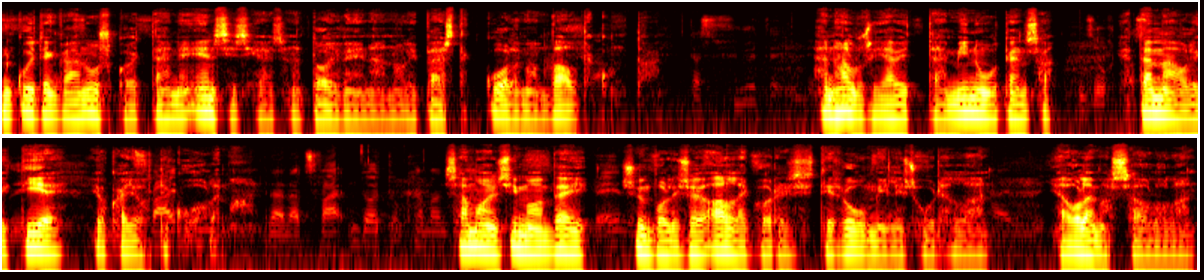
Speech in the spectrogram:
En kuitenkaan usko, että hänen ensisijaisena toiveenaan oli päästä kuoleman valtakuntaan. Hän halusi hävittää minuutensa, ja tämä oli tie, joka johti kuolemaan. Samoin Simon Vei symbolisoi allegorisesti ruumiillisuudellaan ja olemassaolollaan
